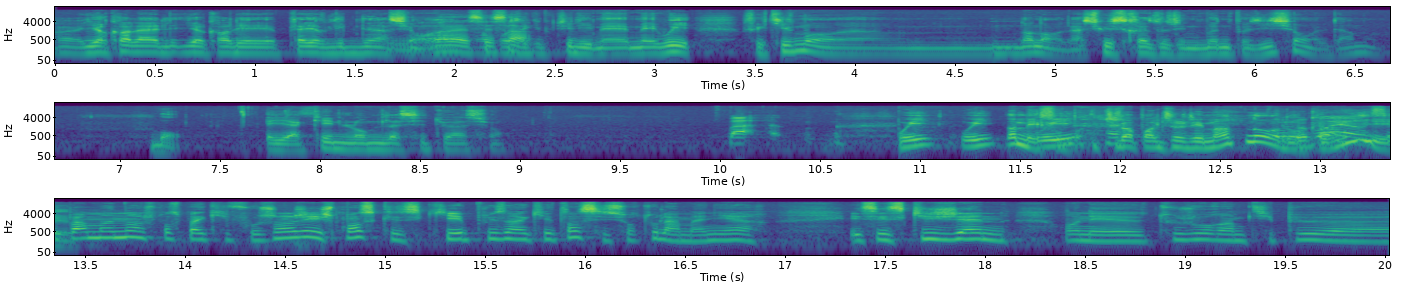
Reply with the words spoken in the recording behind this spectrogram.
Ouais, Il y, a encore la- il y a encore les Playoffs de Ligue des Nations. Ouais, hein, c'est ça. que tu dis. Mais, mais oui, effectivement, euh, non, non, la Suisse reste dans une bonne position, évidemment. Bon. Et Yakin, l'homme de la situation. Bah, Oui, oui, Non, mais oui. faut- tu vas pas le changer maintenant. Donc, ouais, oui. c'est pas maintenant, je pense pas qu'il faut changer. Je pense que ce qui est plus inquiétant, c'est surtout la manière. Et c'est ce qui gêne. On est toujours un petit peu euh,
